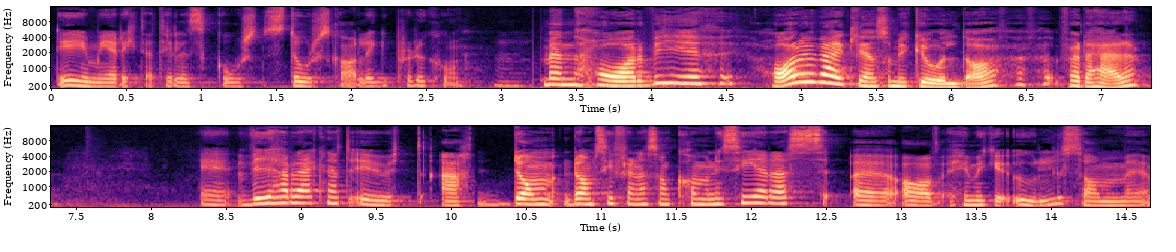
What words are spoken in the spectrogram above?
Det är ju mer riktat till en skor, storskalig produktion. Mm. Men har vi, har vi verkligen så mycket ull då för det här? Eh, vi har räknat ut att de, de siffrorna som kommuniceras eh, av hur mycket ull som eh,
